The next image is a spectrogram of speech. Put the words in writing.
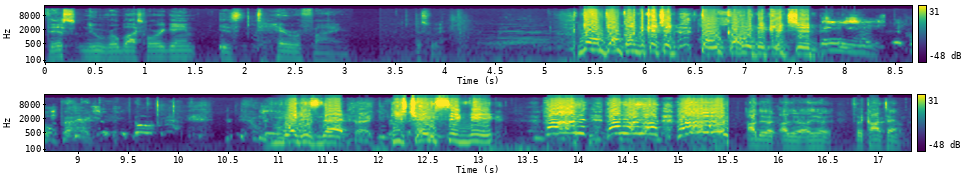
This new Roblox horror game is terrifying. This way. No, don't go in the kitchen! Don't go in the kitchen! Go back. What is that? He's chasing me! I'll do it, I'll do it, I'll do it. For the content.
